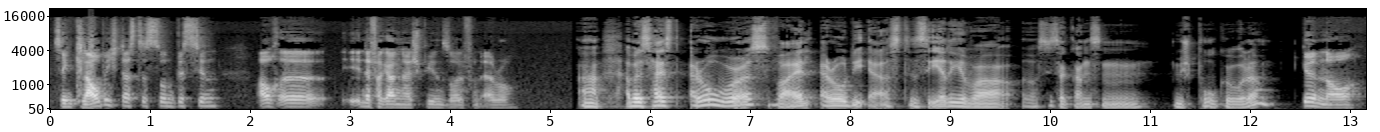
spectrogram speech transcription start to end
Deswegen glaube ich, dass das so ein bisschen auch äh, in der Vergangenheit spielen soll von Arrow. Ah, aber das heißt Arrowverse, weil Arrow die erste Serie war aus dieser ganzen Mischpoke, oder? Genau.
